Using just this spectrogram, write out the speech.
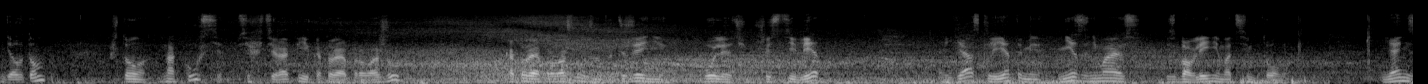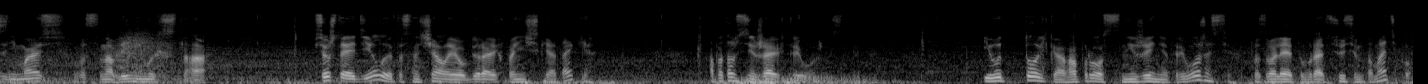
Дело в том, что на курсе психотерапии, который я провожу, который я провожу уже на протяжении более чем 6 лет, я с клиентами не занимаюсь избавлением от симптомов. Я не занимаюсь восстановлением их сна. Все, что я делаю, это сначала я убираю их панические атаки, а потом снижаю их тревожность. И вот только вопрос снижения тревожности позволяет убрать всю симптоматику,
